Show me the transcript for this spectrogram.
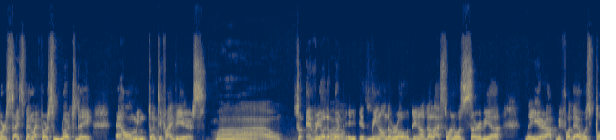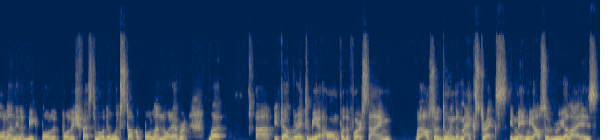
first I spent my first birthday at home in 25 years. Wow. Wow. So every other wow. birthday has been on the road. You know, the last one was Serbia. The year up before that was Poland in a big Pol- Polish festival, the Woodstock of Poland, whatever. But uh, it felt great to be at home for the first time. But also doing the Max tracks, it made me also realize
